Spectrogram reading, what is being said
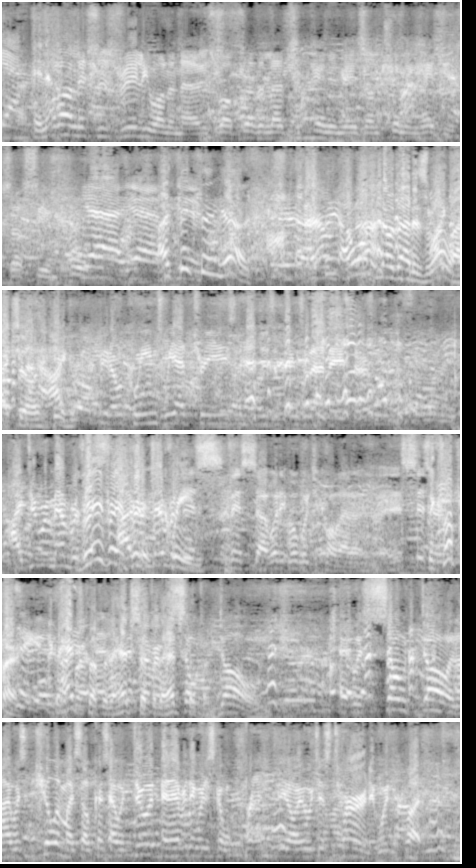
Yeah. And What our listeners really want to know is what Brother Love's opinion is on trimming hedges. That's the important. Yeah, yeah. I think that yeah, I think I want to know that as well. Actually, I grew up, you know, Queens. We had trees and hedges and things of that nature. I do remember this. very I British, remember Queens. this. This uh, what, what would you call that? Uh. The clipper. The hedge clipper, the I hedge just clipper, remember the it hedge was so clipper. dull. It was so dull, and I was killing myself because I would do it, and everything would just go. You know, it would just turn. It wouldn't cut. And then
